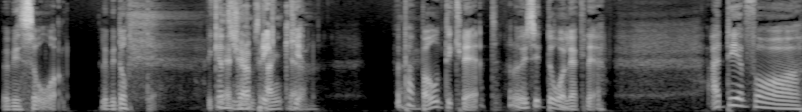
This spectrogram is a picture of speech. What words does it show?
med min son eller min dotter. Vi kan inte köra pricken. Nej. pappa har ont i knät. Han har ju sitt dåliga knä. Ja, det, var,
